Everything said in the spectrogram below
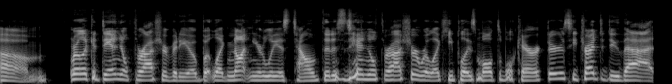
Um or like a Daniel Thrasher video, but like not nearly as talented as Daniel Thrasher, where like he plays multiple characters. He tried to do that,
